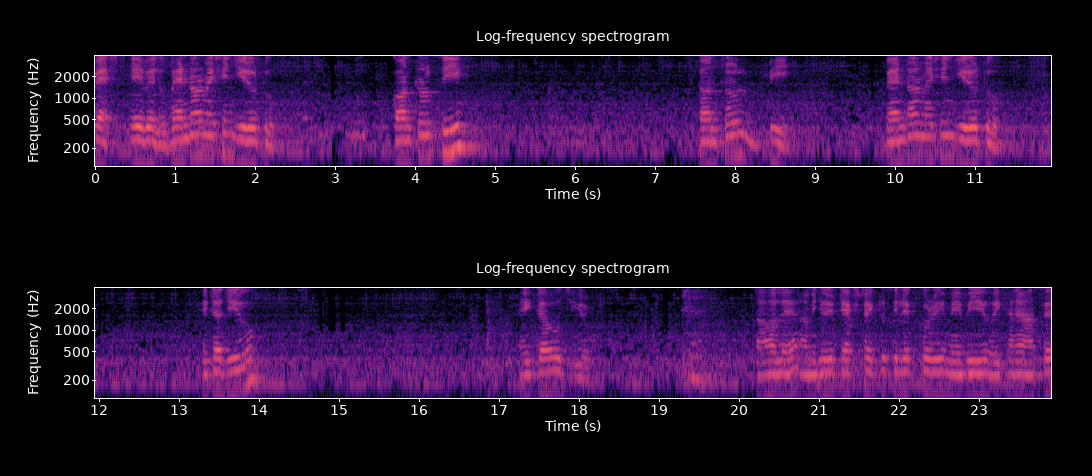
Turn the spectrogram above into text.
পেস্ট, এই value vendor machine zero two. Control C control V vendor machine zero two. এটা জিরো। এইটাও জিরো তাহলে আমি যদি টেক্সটটা একটু সিলেক্ট করি মেবি ওইখানে আছে।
